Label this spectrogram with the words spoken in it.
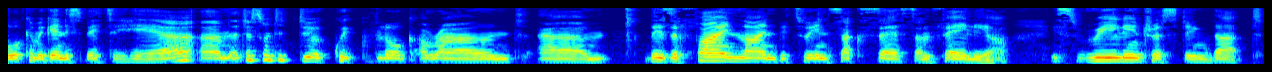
welcome again. It's Betty here. Um, I just wanted to do a quick vlog around. Um, there's a fine line between success and failure. It's really interesting that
